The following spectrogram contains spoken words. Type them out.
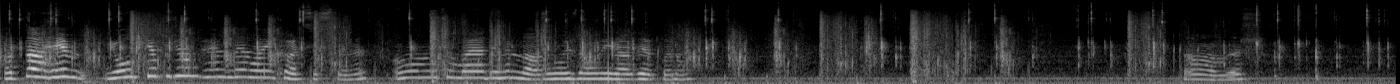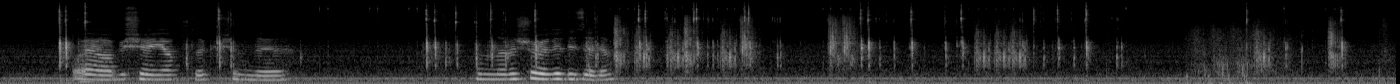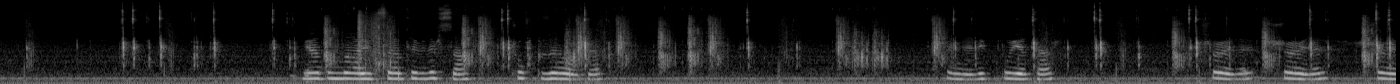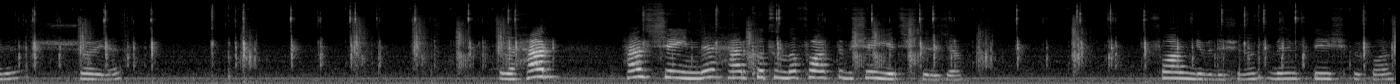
Hatta hem yol yapacağım hem de minecart sistemi. Ama onun için bayağı demir lazım. O yüzden onu ileride yaparım. Tamamdır. Bayağı bir şey yaptık. Şimdi bunları şöyle dizelim. Bir adım daha yükseltebilirsem çok güzel olacak. Şimdilik bu yeter. Şöyle, şöyle, şöyle, şöyle. Böyle her her şeyinde, her katında farklı bir şey yetiştireceğim. Farm gibi düşünün. Benimki değişik bir farm.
